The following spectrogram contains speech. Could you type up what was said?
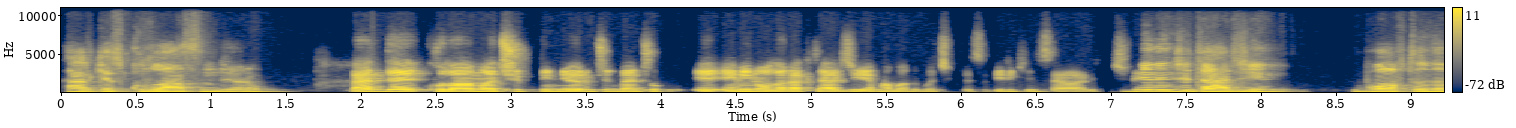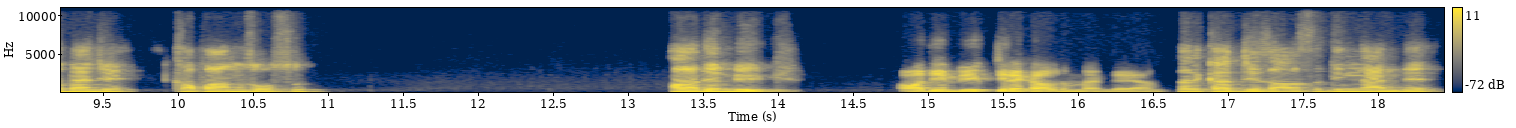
herkes kullansın diyorum. Ben de kulağımı açıp dinliyorum çünkü ben çok e, emin olarak tercih yapamadım açıkçası bir ikisi hariç. Birinci tercihim bu haftada bence kapağımız olsun. Adem Büyük. Adem Büyük direkt aldım ben de ya. Sarı kart cezalısı dinlendi.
